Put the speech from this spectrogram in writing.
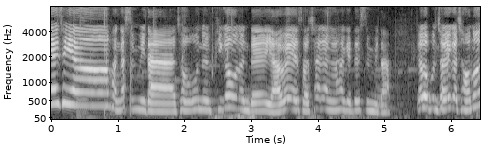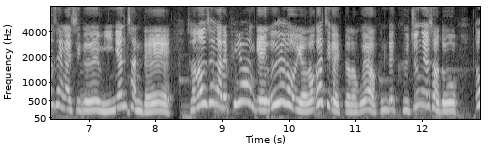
안녕하세요. 반갑습니다. 저 오늘 비가 오는데 야외에서 촬영을 하게 됐습니다. 여러분 저희가 전원생활 지금 2년 차인데 전원생활에 필요한 게 의외로 여러 가지가 있더라고요. 근데 그 중에서도 또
